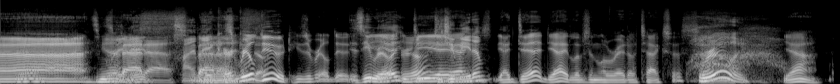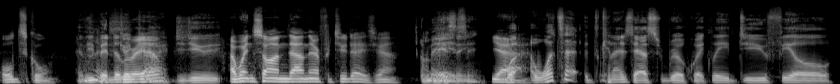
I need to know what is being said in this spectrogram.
Ah, it's Yeah. badass. Jaime Badass. He's a real dude. He's a real dude. Is he really? DA, Really? Did you meet him? Yeah, I did. Yeah, he lives in Laredo, Texas. Really? Yeah, old school. Have you been to Good Laredo? guy. Did you? I went and saw him down there for two days. Yeah. Amazing. Amazing. Yeah. What, what's that? Can I just ask real quickly? Do you feel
